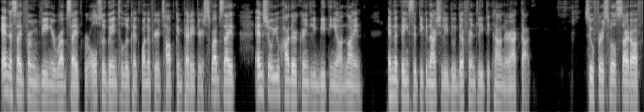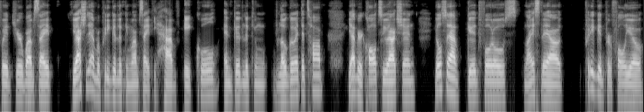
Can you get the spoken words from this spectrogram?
And aside from reviewing your website, we're also going to look at one of your top competitors' website and show you how they're currently beating you online and the things that you can actually do differently to counteract that. So first we'll start off with your website. You actually have a pretty good looking website. You have a cool and good looking logo at the top. You have your call to action. You also have good photos, nice layout, pretty good portfolio.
